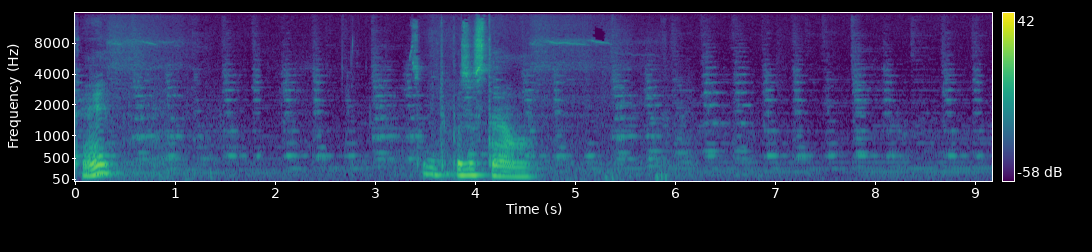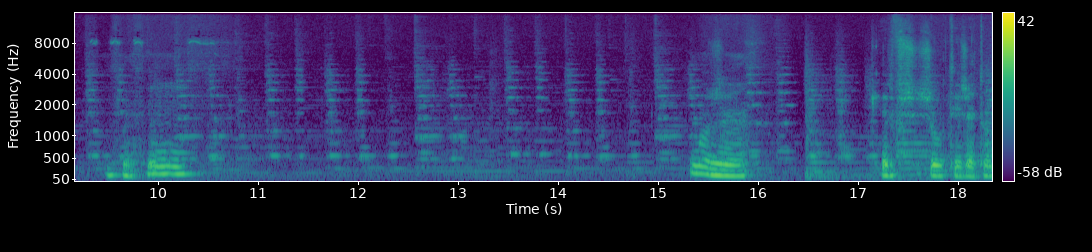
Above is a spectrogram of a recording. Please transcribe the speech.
Okej. Co mi tu pozostało? Mhm. Może pierwszy żółty żeton.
